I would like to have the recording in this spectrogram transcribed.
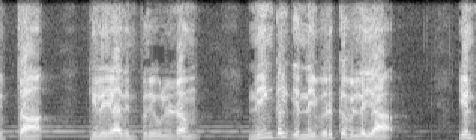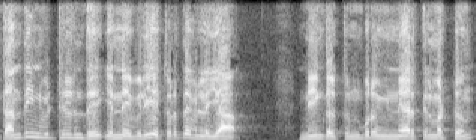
இப்தா கிளையாதின் பிரிவுகளிடம் நீங்கள் என்னை வெறுக்கவில்லையா? என் தந்தையின் வீட்டிலிருந்து என்னை வெளியே துரத்தவில்லையா? நீங்கள் துன்புறும் இந்நேரத்தில் மட்டும்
